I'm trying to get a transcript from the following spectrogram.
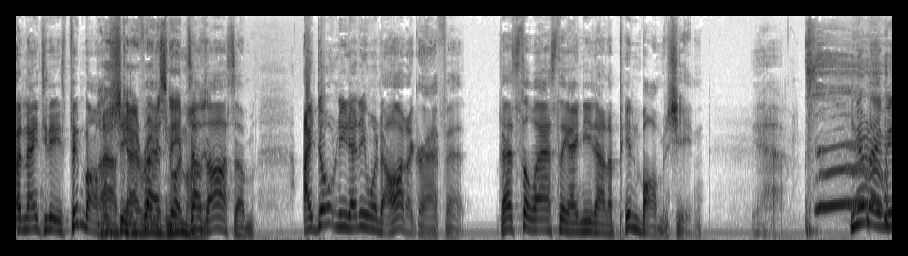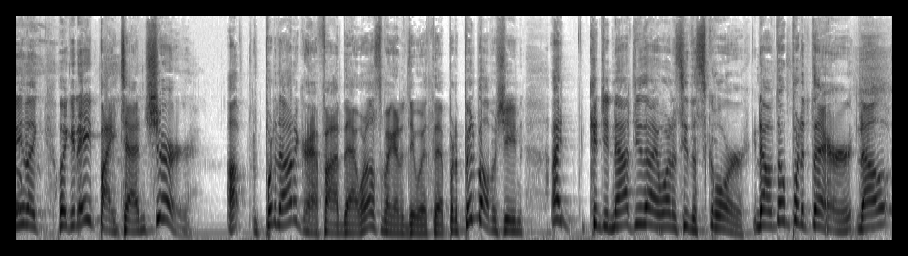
a 1980s pinball Wow, machine. guy wrote his Flash Gordon name on sounds it. awesome. I don't need anyone to autograph it. That's the last thing I need on a pinball machine. Yeah. You know what I mean? Like like an 8 by 10 sure. I'll put an autograph on that. What else am I going to do with it? But a pinball machine, I could you not do that? I want to see the score. No, don't put it there. No,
